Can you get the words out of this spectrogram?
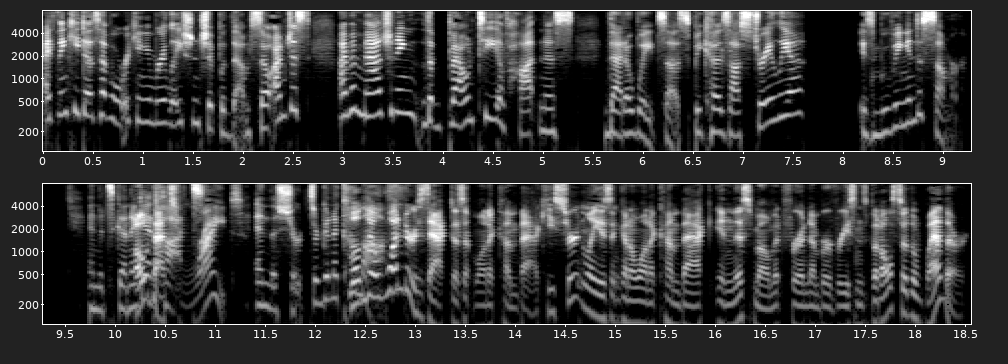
I think he does have a working relationship with them. So I'm just I'm imagining the bounty of hotness that awaits us because Australia is moving into summer and it's gonna Oh, get that's hot. right. And the shirts are gonna come well, no off. wonder Zac doesn't want to come back. He certainly isn't going to want to come back in this moment for a number of reasons, but also the weather.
